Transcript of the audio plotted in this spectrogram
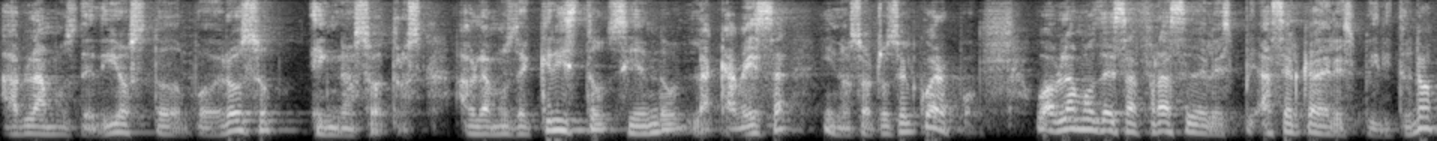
Hablamos de Dios Todopoderoso en nosotros. Hablamos de Cristo siendo la cabeza y nosotros el cuerpo. O hablamos de esa frase acerca del Espíritu. No,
